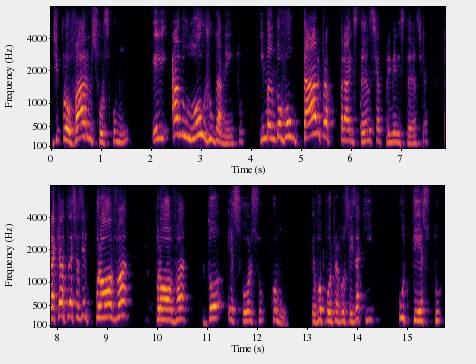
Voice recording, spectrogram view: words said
de provar o esforço comum, ele anulou o julgamento e mandou voltar para a instância, primeira instância, para que ela pudesse fazer prova, prova do esforço comum. Eu vou pôr para vocês aqui o texto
